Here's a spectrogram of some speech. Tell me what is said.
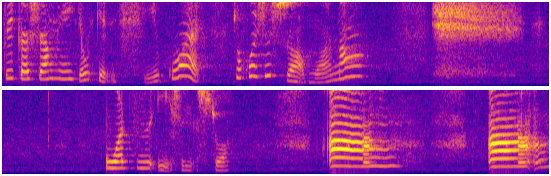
这个声音有点奇怪，这会是什么呢？嘘，波兹一声的说：“啊啊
